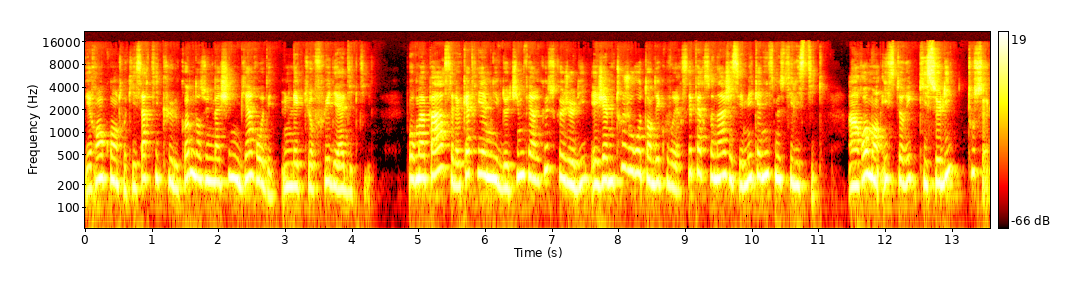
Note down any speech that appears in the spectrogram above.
Des rencontres qui s'articulent comme dans une machine bien rodée, une lecture fluide et addictive. Pour ma part, c'est le quatrième livre de Jim Fergus que je lis et j'aime toujours autant découvrir ses personnages et ses mécanismes stylistiques. Un roman historique qui se lit tout seul.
